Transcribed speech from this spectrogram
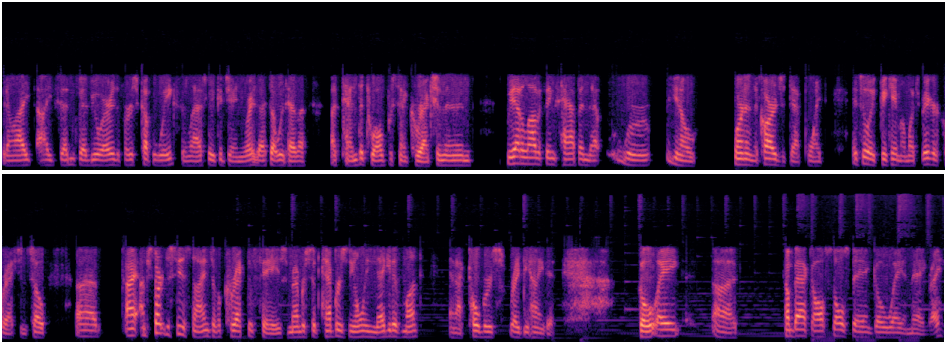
You know, I, I said in February, the first couple of weeks and last week of January, that I thought we'd have a a 10 to 12 percent correction, and we had a lot of things happen that were you know weren't in the cards at that point. point, and so it became a much bigger correction. So uh, I, I'm starting to see the signs of a corrective phase. Remember, September is the only negative month, and October's right behind it. Go away, uh, come back All Souls Day, and go away in May. Right?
